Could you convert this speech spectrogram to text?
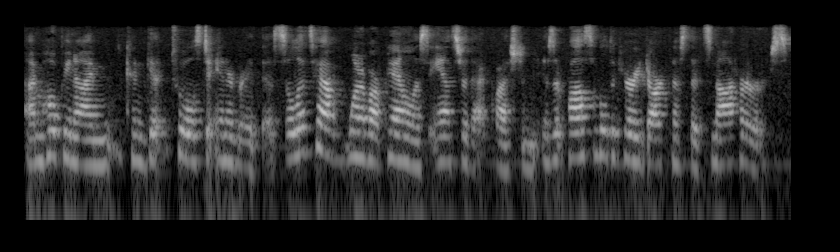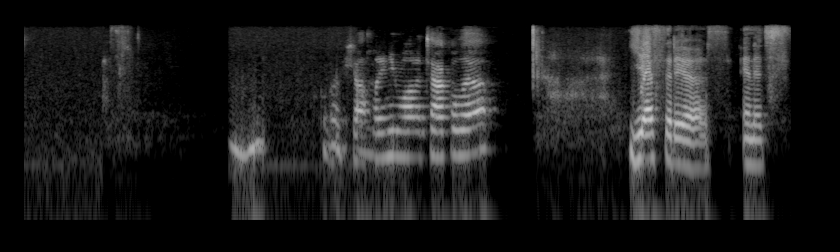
I'm hoping I can get tools to integrate this. So let's have one of our panelists answer that question. Is it possible to carry darkness that's not hers? Mhm. Kathleen, you want to tackle that? Yes, it is. And it's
